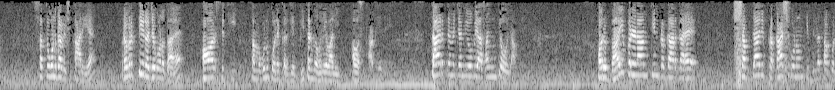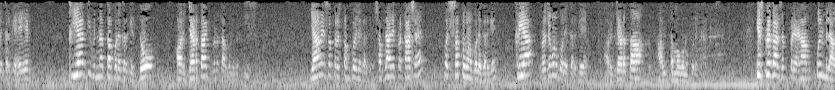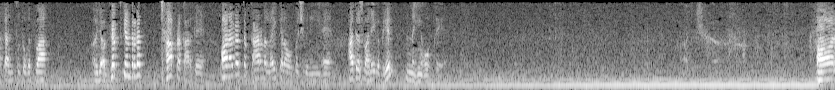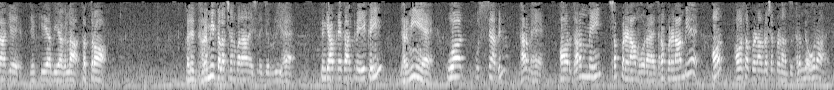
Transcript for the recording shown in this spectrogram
सत्वगुण का कार्य है प्रवृत्ति रजगुण का है, और स्थिति तम गुण को लेकर के भीतर में होने वाली अवस्था भेद है। तारतम्य जन्य भी असंख्य हो जाते हैं। और बाह्य परिणाम तीन प्रकार का है। शब्दादि प्रकाश गुणों की भिन्नता को लेकर के है एक क्रिया की भिन्नता को लेकर के दो और जड़ता की भिन्नता को लेकर तीस। यहाँ भी सत्र स्तंभ को लेकर के शब्दादि प्रकाश है वह सत्य गुण को लेकर के, क्रिया रजगुण को लेकर के और जड़ता अवितम गुण को लेकर के। इस प्रकार से परिणाम कुल मिलाकर अंत व्यक्त के अंतर्गत छह प्रकार के और अव्यक्त कारण लय के अलावा कुछ भी नहीं है आत्मस्वानी का भेद नहीं होते। और आगे देखिए अभी अगला, तत्र। धर्मी का लक्षण बनाना इसलिए ज़रूरी है, क्योंकि आपने कहा में एक ही धर्मी है, वह उससे अभिन्न धर्म है, और धर्म में ही सब परिणाम हो रहा है। धर्म परिणाम भी है और अवस्था परिणाम, लक्षण परिणाम तो धर्म में हो रहा है।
